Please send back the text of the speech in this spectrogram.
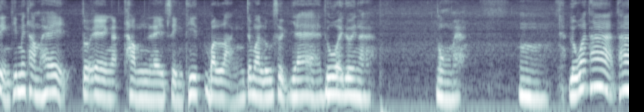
สิ่งที่ไม่ทำให้ตัวเองอะทำในสิ่งที่วันหลังจะมารู้สึกแย่ด้วยด้วยนะงงไหมอืม หรือว่าถ้าถ้า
